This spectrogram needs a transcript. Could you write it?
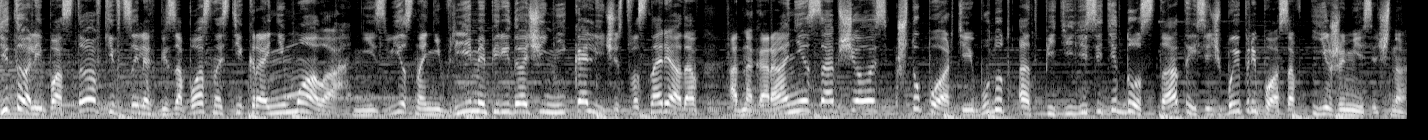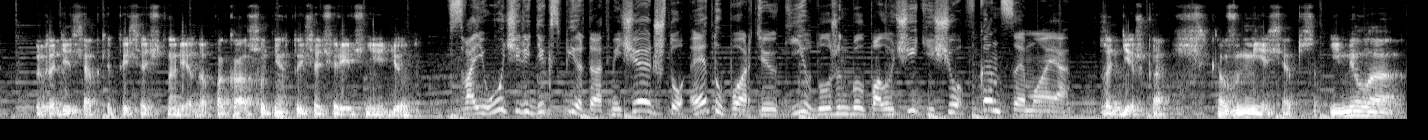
Деталей поставки в целях безопасности крайне мало. Неизвестно ни время передачи, ни количество снарядов. Однако ранее сообщалось, что партии будут от 50 до 100 тысяч боеприпасов ежемесячно. Это десятки тысяч снарядов. Пока о сотнях тысяч речь не идет. В свою очередь эксперты отмечают, что эту партию Киев должен был получить еще в конце мая задержка в месяц имела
